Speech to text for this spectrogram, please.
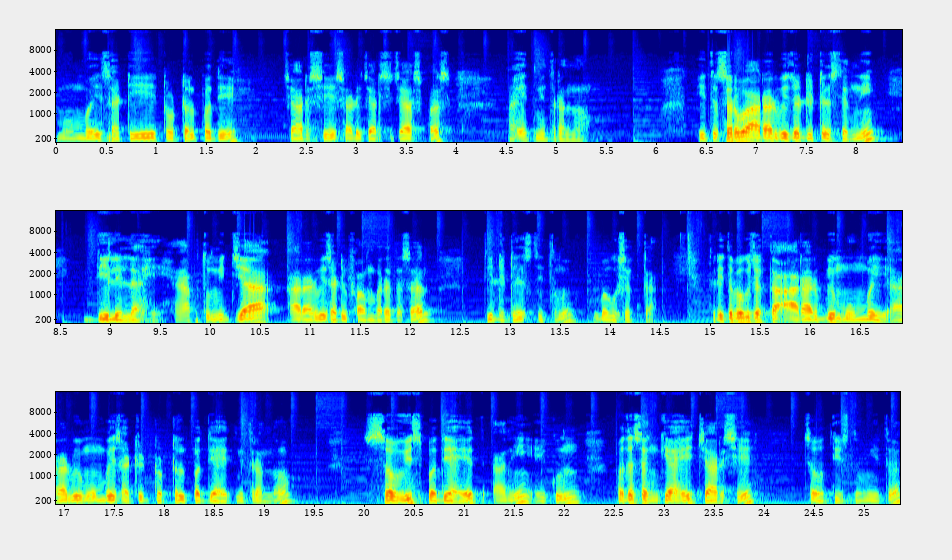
मुंबईसाठी टोटल पदे चारशे साडेचारशेच्या आसपास आहेत मित्रांनो. इथं सर्व आर आर बीचं डिटेल्स त्यांनी दिलेलं आहे. आप- तुम्ही ज्या आर आर बीसाठी फॉर्म भरत असाल ती डिटेल्स ती तुम्ही बघू शकता. तर इथं बघू शकता R R B Mumbai. R R B मुंबईसाठी टोटल पदे आहेत मित्रांनो. सव्वीस पदे आहेत आणि एकूण पदसंख्या आहे चारशे चौतीस. तुम्ही इथं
